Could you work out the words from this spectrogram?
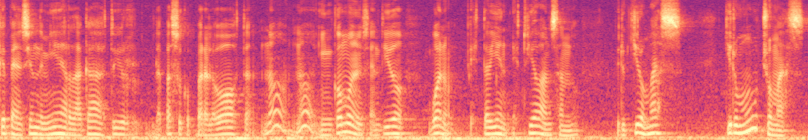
¿Qué pensión de mierda acá? Estoy... La paso para la bosta. No, no. Incómodo en el sentido... Bueno, está bien, estoy avanzando. Pero quiero más. Quiero mucho más.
